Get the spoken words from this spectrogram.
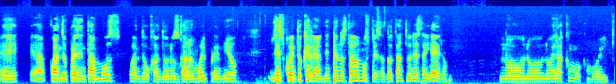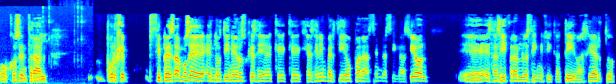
eh, cuando presentamos, cuando, cuando nos ganamos el premio, les cuento que realmente no estábamos pensando tanto en ese dinero. No, no, no era como, como el foco central, porque si pensamos en, los dineros que se, que, que, se han invertido para esta investigación, eh, esa cifra no es significativa, ¿cierto?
